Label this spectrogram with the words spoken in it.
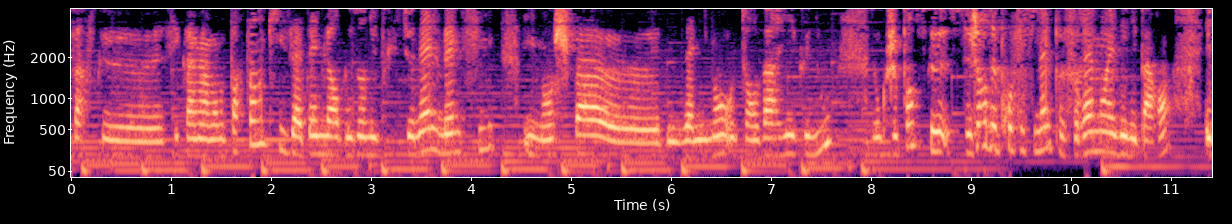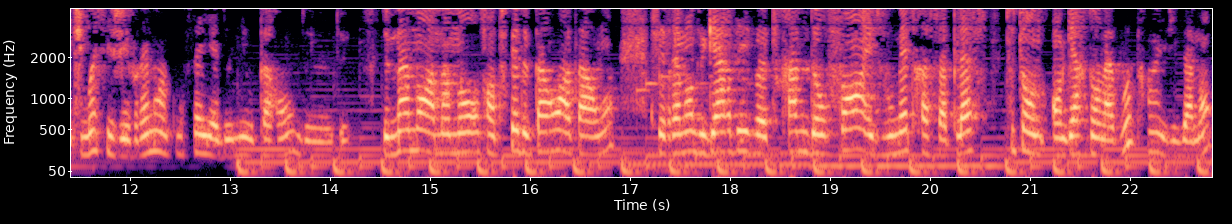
parce que c'est quand même important qu'ils atteignent leurs besoins nutritionnels même si ils mangent pas des aliments autant variés que nous. Donc je pense que ce genre de professionnel peut vraiment aider les parents. Et puis moi, si j'ai vraiment un conseil à donner aux parents, de, de, de maman à maman, enfin en tout cas de parents à parents, c'est vraiment de garder votre âme d'enfant et de vous mettre à sa place tout en, en gardant la vôtre, hein, évidemment,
